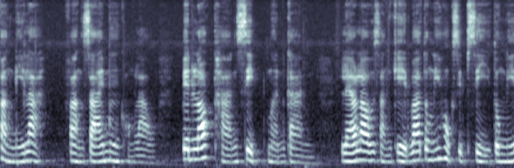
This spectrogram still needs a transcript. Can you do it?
ฝั่งนี้ล่ะ ฝั่งซ้ายมือของเรา เป็นล็อกฐาน 10 เหมือนกัน แล้วเราสังเกตว่าตรงนี้ 64 ตรงนี้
